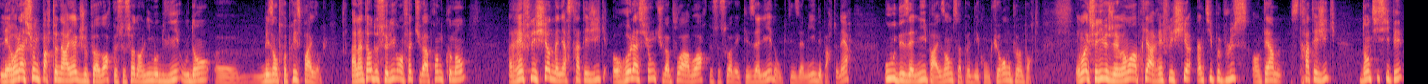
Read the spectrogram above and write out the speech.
les relations de partenariat que je peux avoir, que ce soit dans l'immobilier ou dans euh, mes entreprises, par exemple. À l'intérieur de ce livre, en fait, tu vas apprendre comment réfléchir de manière stratégique aux relations que tu vas pouvoir avoir, que ce soit avec tes alliés, donc tes amis, des partenaires, ou des amis, par exemple, ça peut être des concurrents ou peu importe. Et moi, avec ce livre, j'ai vraiment appris à réfléchir un petit peu plus en termes stratégiques, d'anticiper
